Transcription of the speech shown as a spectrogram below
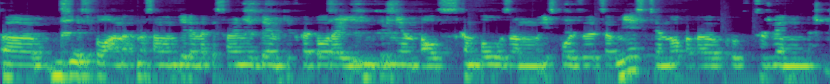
Есть в планах на самом деле написание демки, в которой Incremental с Compose используются вместе, но пока, к сожалению, не нашли.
